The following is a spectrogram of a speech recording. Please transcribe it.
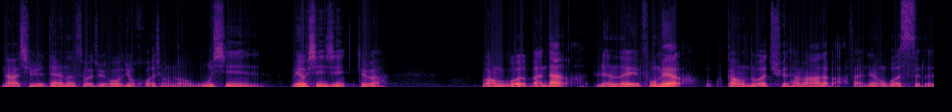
那其实 dinosaur 最后就活成了无信、没有信心，对吧？王国完蛋了，人类覆灭了。刚铎去他妈的吧！反正我死了，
